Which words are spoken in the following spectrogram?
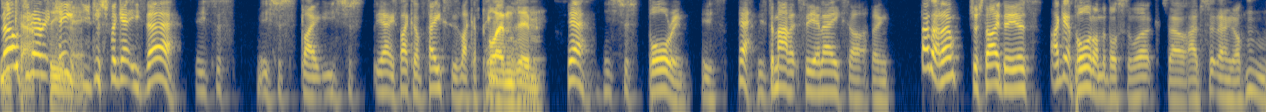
No, generic Keith. me." You just forget he's there. He's just, he's just like, he's just, yeah, he's like a face. He's like a blends in. Yeah, he's just boring. He's, yeah, he's the man at CNA sort of thing. I don't know, just ideas. I get bored on the bus to work, so I'd sit there and go, hmm,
